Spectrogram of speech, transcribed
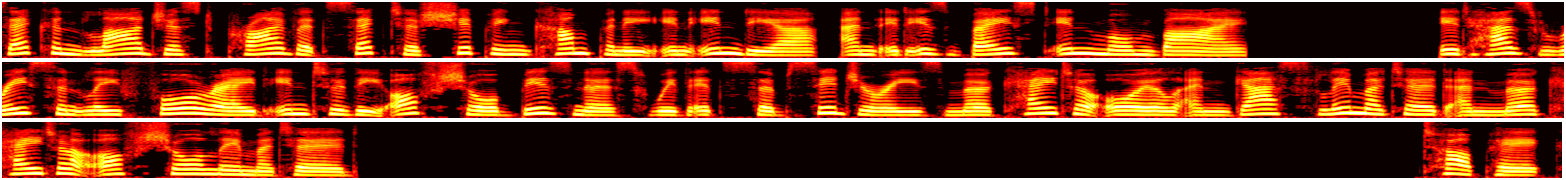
second largest private sector shipping company in India, and it is based in Mumbai. It has recently forayed into the offshore business with its subsidiaries Mercator Oil and Gas Limited and Mercator Offshore Limited. Topic:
